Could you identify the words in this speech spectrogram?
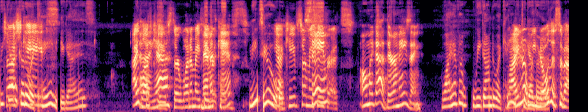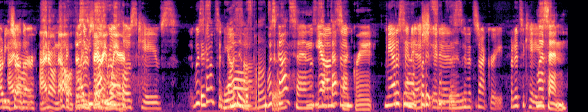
We Josh gotta go to a cave, you guys. I love Uh, yeah. caves. They're one of my favorite caves. Things. Me too. Yeah, caves are my Same. favorites. Oh my god, they're amazing. Why haven't we gone to a cave Why don't we know this about each I other? I don't know. This well, is there's very no real weird. close caves. Wisconsin, one has in some. Wisconsin. Wisconsin. Yeah, but that's not great. Madison-ish Yeah, but it's it is, something. and it's not great, but it's a cave. Listen,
